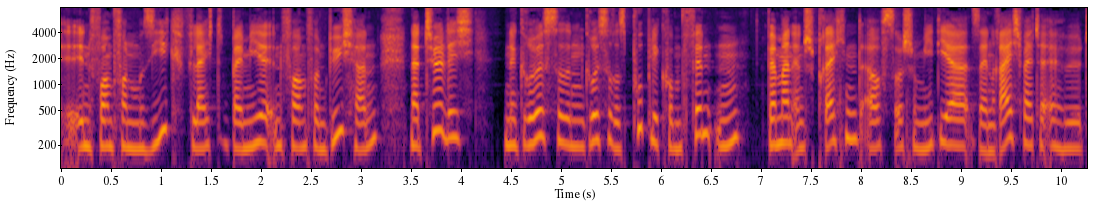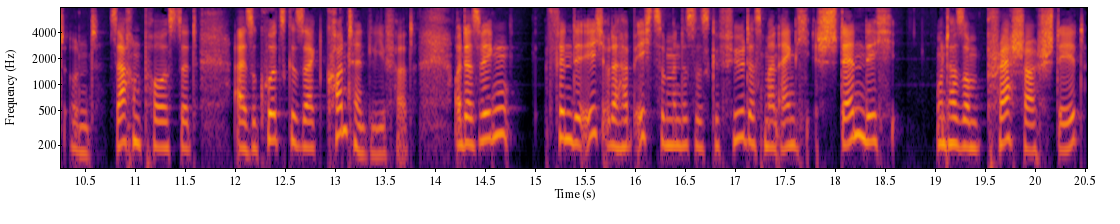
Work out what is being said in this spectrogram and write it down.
in Form von Musik, vielleicht bei mir in Form von Büchern, natürlich eine größere, ein größeres Publikum finden, wenn man entsprechend auf Social Media seine Reichweite erhöht und Sachen postet, also kurz gesagt Content liefert. Und deswegen finde ich oder habe ich zumindest das Gefühl, dass man eigentlich ständig unter so einem Pressure steht,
